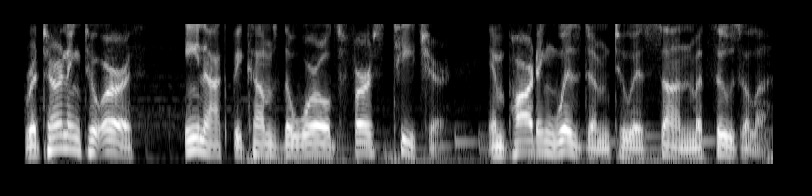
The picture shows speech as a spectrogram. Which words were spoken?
Returning to Earth, Enoch becomes the world's first teacher, imparting wisdom to his son Methuselah.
